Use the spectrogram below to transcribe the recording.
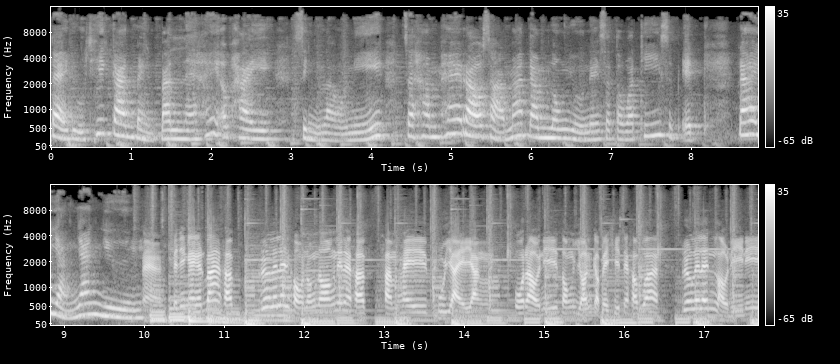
แต่อยู่ที่การแบ่งปันและให้อภัย สิ่งเหล่านี้จะทำให้เราสามารถดำรงอยู่ในศตวรรษที่ 21 ได้อย่างยั่งยืน อ่าเป็นยังไงกันบ้างครับ เรื่องเล่นๆของน้องๆเนี่ยนะครับทำให้ผู้ใหญ่อย่างพวกเรานี่ต้องย้อนกลับไปคิดนะครับว่าเรื่องเล่นๆเหล่านี้นี่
